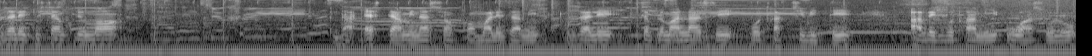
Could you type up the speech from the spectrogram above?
Vous allez tout simplement dans extermination comme moi les amis vous allez tout simplement lancer votre activité avec votre ami ou en solo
